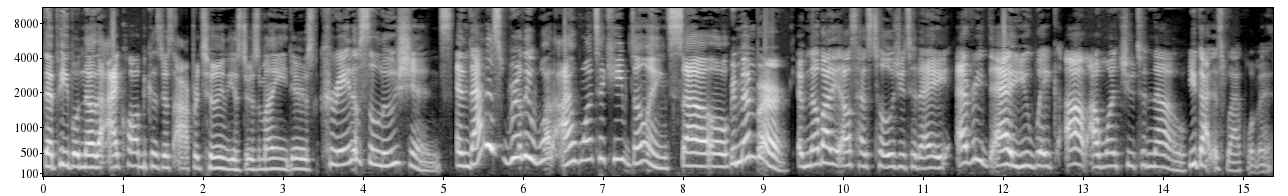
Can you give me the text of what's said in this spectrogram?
that people know that I call because there's opportunities, there's money, there's creative solutions. And that is really what I want to keep doing. So remember, if nobody else has told you today, every day you wake up, I want you to know you got this black woman.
